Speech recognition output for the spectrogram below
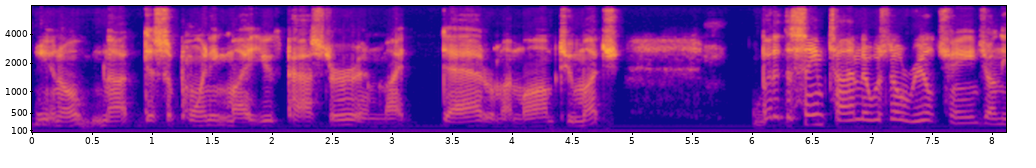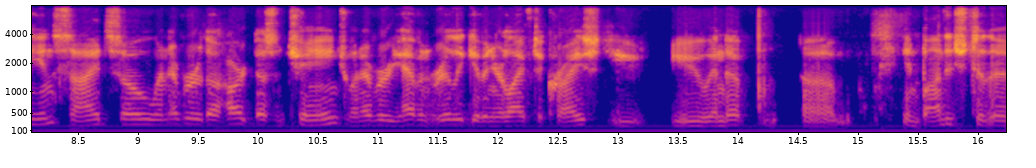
you know, not disappointing my youth pastor and my dad or my mom too much. But at the same time, there was no real change on the inside. So whenever the heart doesn't change, whenever you haven't really given your life to Christ, you you end up um, in bondage to the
